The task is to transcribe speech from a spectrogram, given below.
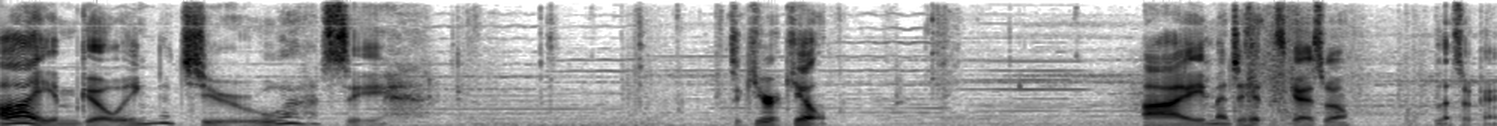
I am going to... Let's see. Secure a kill. I meant to hit this guy as well. But that's okay.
